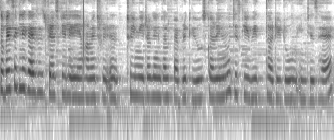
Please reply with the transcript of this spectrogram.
so basically guys इस ड्रेस के लिए यहाँ मैं three metre crinkle fabric use कर रही हूँ, जिसकी विथ थर्टी टू इंचज़ है।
